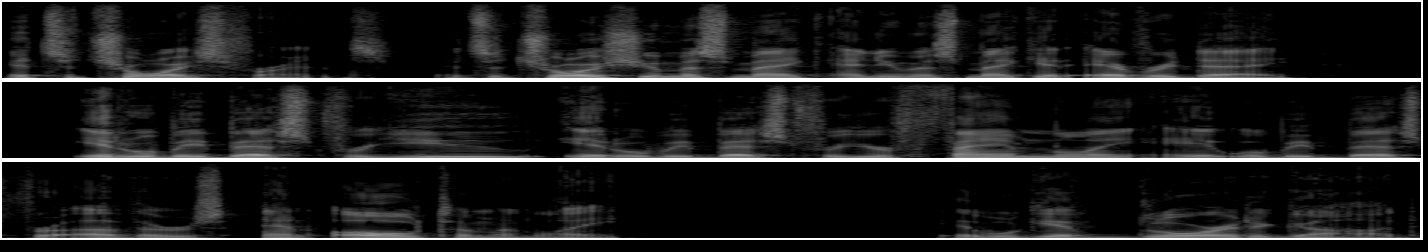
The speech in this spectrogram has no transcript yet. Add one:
It's a choice, friends. It's a choice you must make, and you must make it every day. It will be best for you, it will be best for your family, it will be best for others, and ultimately, it will give glory to God.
